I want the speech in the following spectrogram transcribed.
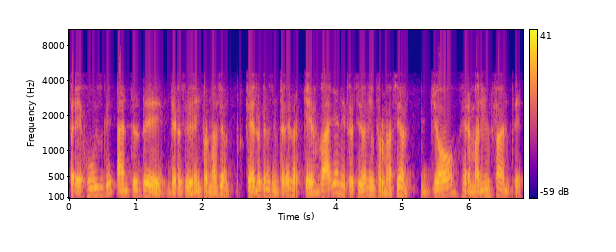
prejuzgue antes de, de, recibir la información. ¿Qué es lo que nos interesa? Que vayan y reciban la información. Yo, Germán Infante,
